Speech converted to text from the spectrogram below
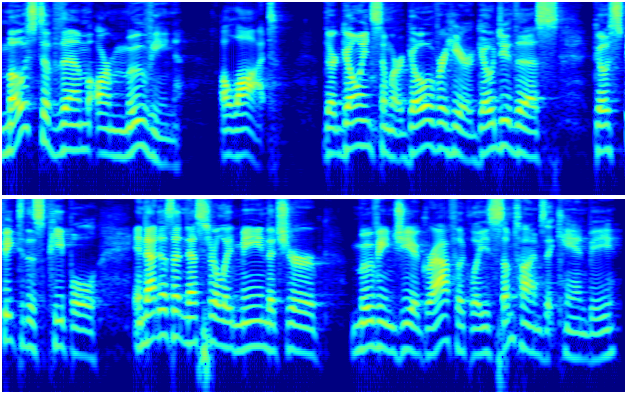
most of them are moving a lot. They're going somewhere, go over here, go do this, go speak to this people. And that doesn't necessarily mean that you're moving geographically, sometimes it can be.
